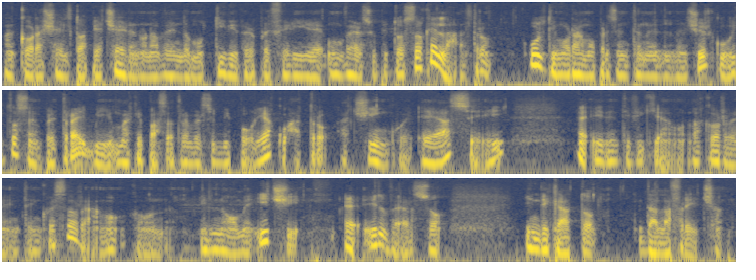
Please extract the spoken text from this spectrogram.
ancora scelto a piacere non avendo motivi per preferire un verso piuttosto che l'altro. Ultimo ramo presente nel circuito sempre 3B ma che passa attraverso i bipoli A4, A5 e A6 e identifichiamo la corrente in questo ramo con il nome IC e il verso indicato dalla freccia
